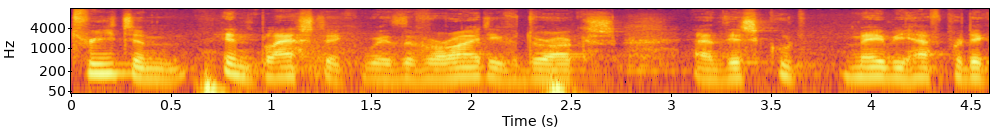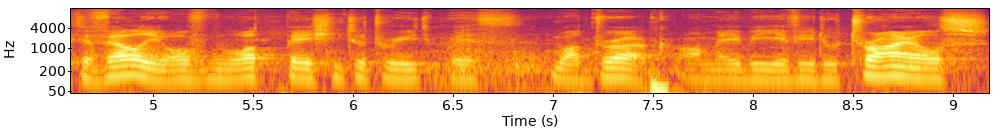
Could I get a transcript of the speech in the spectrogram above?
treat them in plastic with a variety of drugs. And this could maybe have predictive value of what patient to treat with what drug. Or maybe if you do trials,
